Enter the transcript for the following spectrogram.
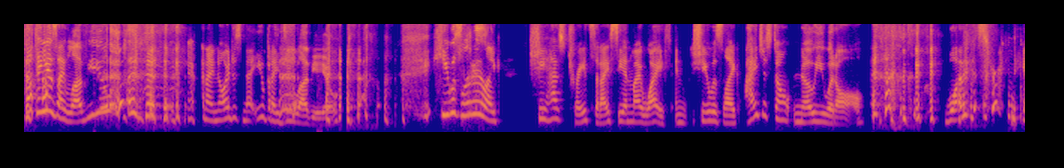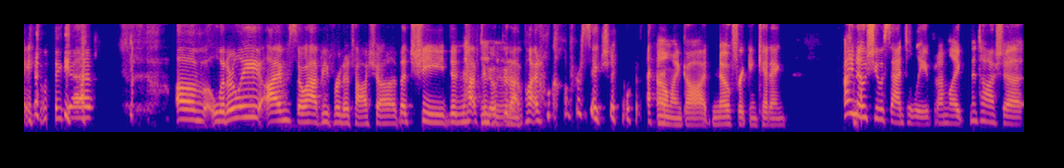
the thing is, I love you, and I know I just met you, but I do love you. He was literally like, she has traits that I see in my wife. And she was like, I just don't know you at all. what is her name again? Um, literally, I'm so happy for Natasha that she didn't have to go through Mhm. that final conversation. Oh my God. No freaking kidding. I know she was sad to leave, but I'm like, Natasha,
